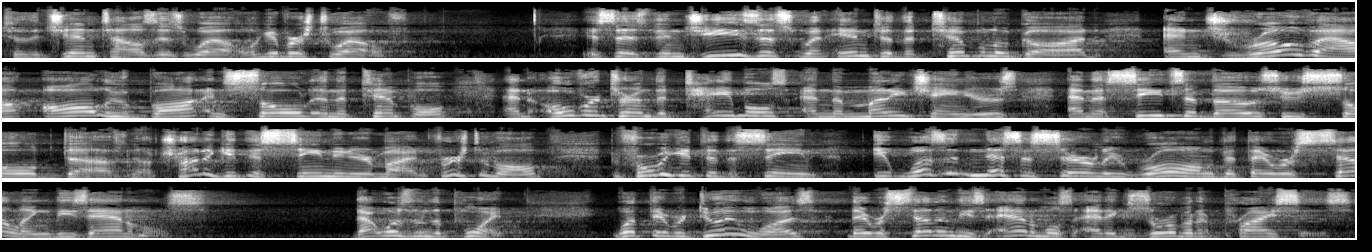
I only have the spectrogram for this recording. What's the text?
to the Gentiles as well. Look at verse 12. It says, Then Jesus went into the temple of God and drove out all who bought and sold in the temple and overturned the tables and the money changers and the seats of those who sold doves. Now, try to get this scene in your mind. First of all, before we get to the scene, it wasn't necessarily wrong that they were selling these animals. That wasn't the point. What they were doing was they were selling these animals at exorbitant prices.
